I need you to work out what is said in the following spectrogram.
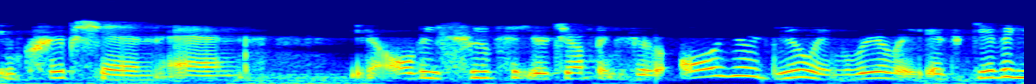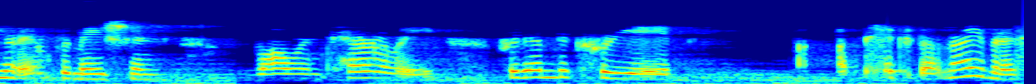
encryption and you know, all these hoops that you're jumping through. All you're doing really is giving your information voluntarily for them to create a picture, not even a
